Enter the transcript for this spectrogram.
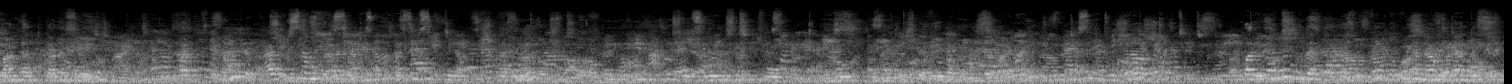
like that. But it's not that, now what I do is to do a lot of the pode ter um problema. Eu não sei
